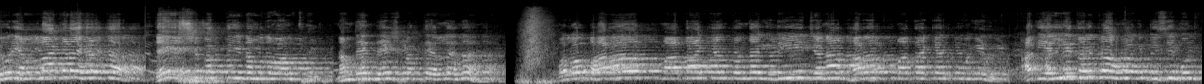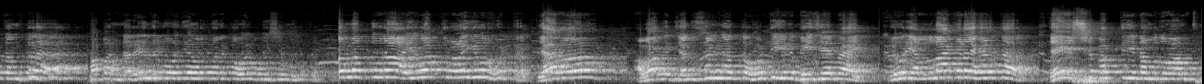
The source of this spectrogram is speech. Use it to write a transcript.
ಇವ್ರು ಎಲ್ಲಾ ಕಡೆ ಹೇಳ್ತಾರ, ದೇಶಭಕ್ತಿ ನಮ್ದು ಅಂತ. ನಮ್ದೇನ್ ದೇಶಭಕ್ತಿ ಅಲ್ಲ ಬಲೋ ಭಾರತ್ ಮಾತಾಕೆ ಅಂತಂದಾಗ ಇಡೀ ಜನ ಭಾರತ್ ಮಾತಾಕೆ ಅಂತ ಹೋಗಿದ್ರು ಅದ್ ಎಲ್ಲಿ ತನಕ ಹೋಗಿ ಬಿಸಿ ಮುಟ್ತಂದ್ರ ಪಾಪ ನರೇಂದ್ರ ಮೋದಿ ಅವ್ರ ತನಕ ಹೋಗಿ ಬಿಸಿ ಮುಟ್ತು. ಹತ್ತೊಂಬತ್ ನೂರ ಐವತ್ತರೊಳಗೆ ಇವ್ರು ಹುಟ್ಟರು ಯಾರು? ಅವಾಗ ಜನಸಂಘ ಅಂತ ಹುಟ್ಟಿ ಈಗ ಬಿಜೆಪಿ ಆಯ್ತು. ಇವ್ರು ಎಲ್ಲಾ ಕಡೆ ಹೇಳ್ತಾರ, ದೇಶಭಕ್ತಿ ನಮ್ದು ಅಂತ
